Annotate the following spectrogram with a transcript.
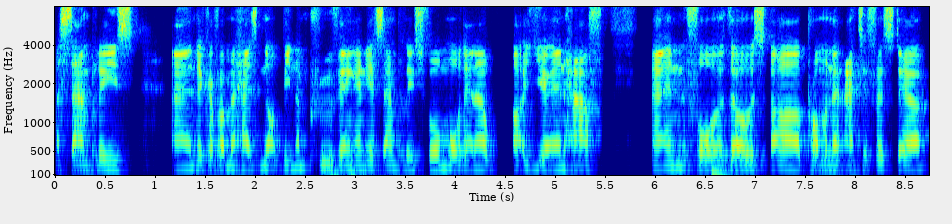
assemblies and the government has not been approving any assemblies for more than a, a year and a half. And for those uh, prominent activists, they're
